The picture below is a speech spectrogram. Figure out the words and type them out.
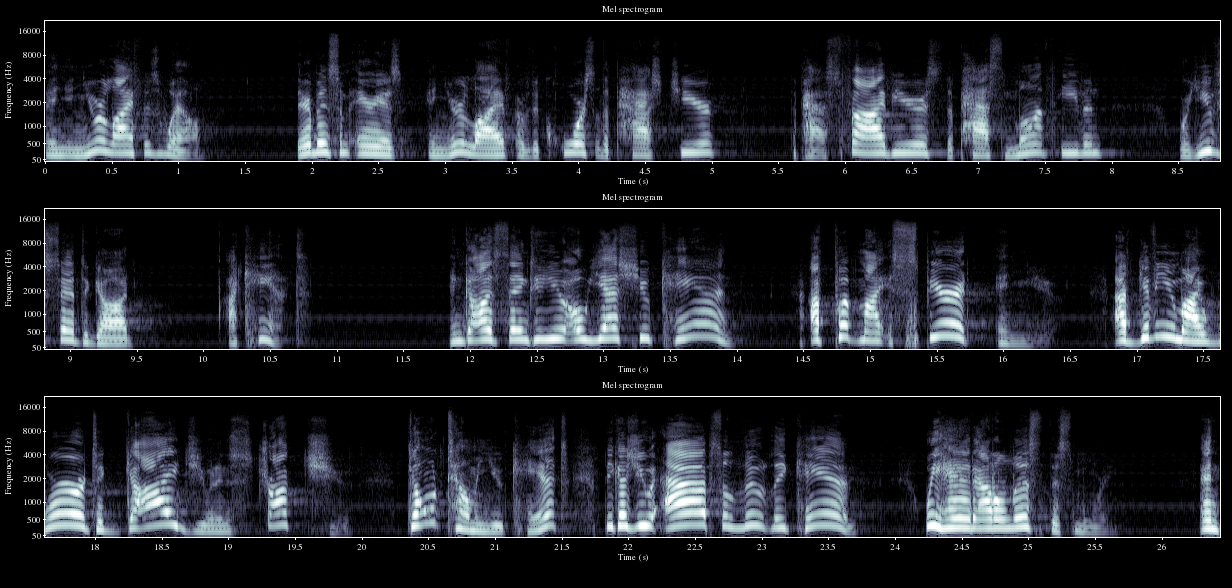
And in your life as well, there have been some areas in your life over the course of the past year, the past five years, the past month even, where you've said to God, I can't. And God's saying to you, Oh, yes, you can. I've put my spirit in you. I've given you my word to guide you and instruct you. Don't tell me you can't, because you absolutely can. We hand out a list this morning, and,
